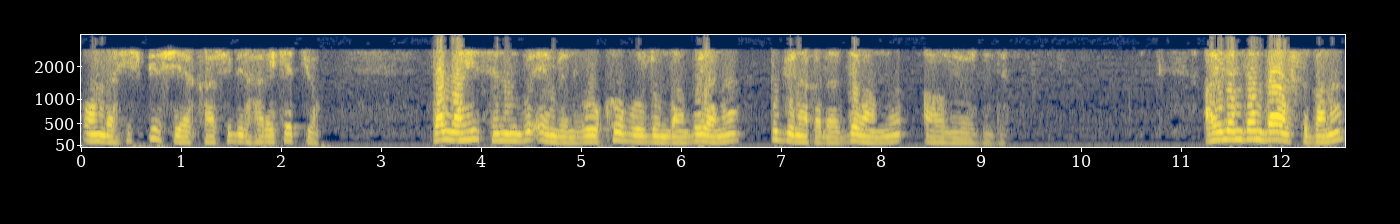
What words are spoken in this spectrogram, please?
onda hiçbir şeye karşı bir hareket yok. Vallahi senin bu emrin vuku bulduğundan bu yana bugüne kadar devamlı ağlıyor dedi. Ailemden bazısı bana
